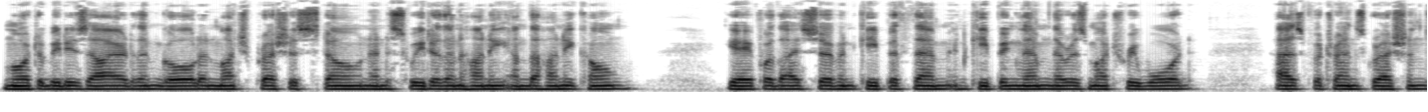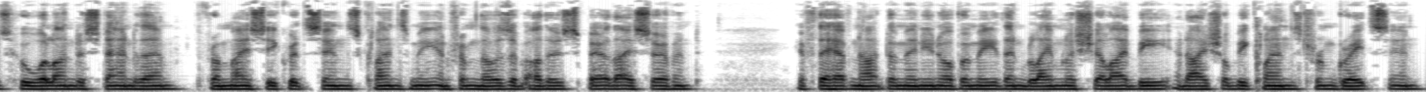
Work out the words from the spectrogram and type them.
More to be desired than gold and much precious stone, and sweeter than honey and the honeycomb. Yea, for thy servant keepeth them, in keeping them there is much reward. As for transgressions, who will understand them? From my secret sins cleanse me, and from those of others spare thy servant. If they have not dominion over me, then blameless shall I be, and I shall be cleansed from great sin.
